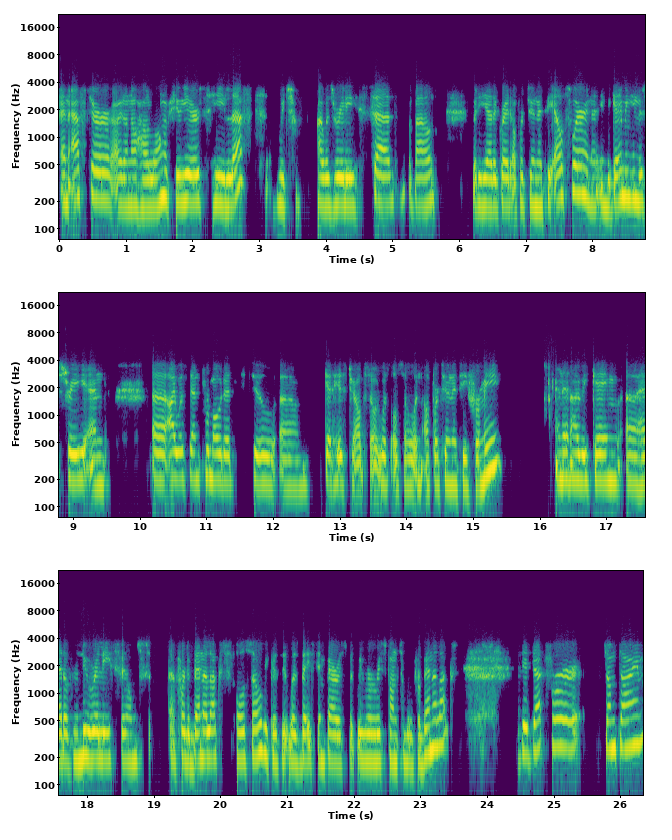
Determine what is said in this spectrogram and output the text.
And after I don't know how long, a few years, he left, which I was really sad about. But he had a great opportunity elsewhere in, in the gaming industry, and uh, I was then promoted to um, get his job. So it was also an opportunity for me. And then I became uh, head of the new release films uh, for the Benelux also because it was based in Paris, but we were responsible for Benelux. I did that for some time.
